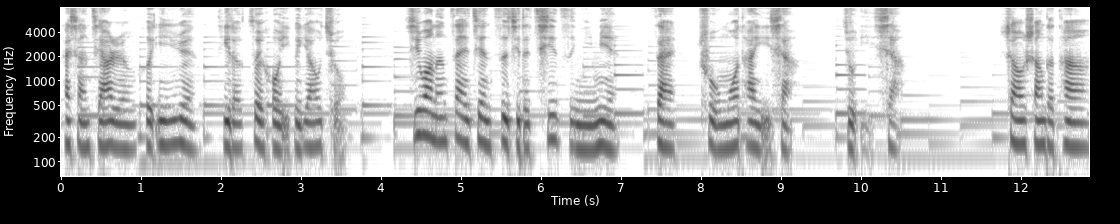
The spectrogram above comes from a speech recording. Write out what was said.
他向家人和医院提了最后一个要求，希望能再见自己的妻子一面，再触摸她一下，就一下。烧伤的他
